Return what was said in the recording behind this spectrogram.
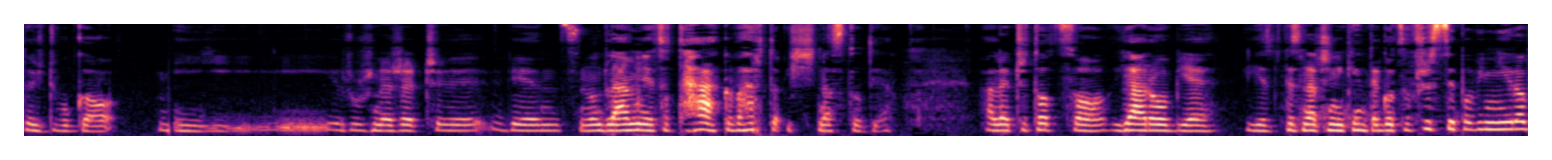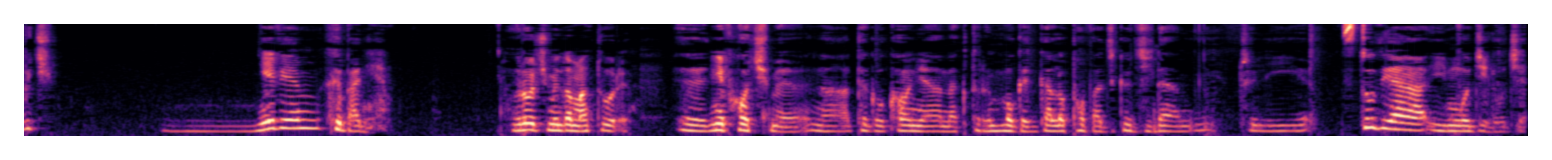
dość długo i różne rzeczy, więc no dla mnie to tak, warto iść na studia. Ale czy to, co ja robię, jest wyznacznikiem tego, co wszyscy powinni robić? Nie wiem, chyba nie. Wróćmy do matury. Y, Nie wchodźmy na tego konia, na którym mogę galopować godzinami, czyli studia i młodzi ludzie.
